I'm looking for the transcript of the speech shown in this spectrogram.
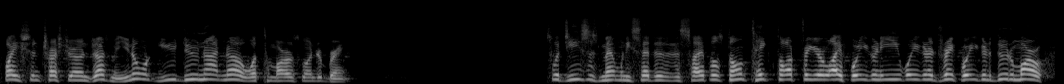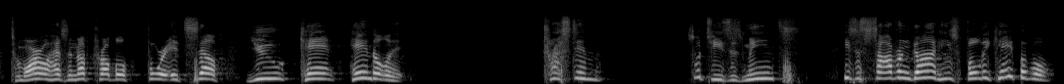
That's why you shouldn't trust your own judgment. You know you do not know what tomorrow is going to bring. That's what Jesus meant when he said to the disciples, Don't take thought for your life, what you're going to eat, what you're going to drink, what you're going to do tomorrow. Tomorrow has enough trouble for itself. You can't handle it. Trust him. That's what Jesus means. He's a sovereign God, he's fully capable.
